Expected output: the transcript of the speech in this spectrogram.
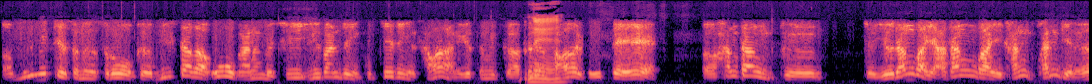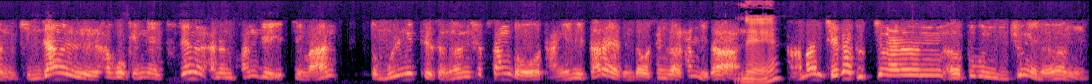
어, 물밑에서는 서로 그 밀사가 오고 가는 것이 일반적인 국제적인 상황 아니겠습니까? 그런 네. 상황을 볼 때 어, 항상 그저 여당과 야당과의 관, 관계는 긴장을 하고 굉장히 투쟁을 하는 관계에 있지만 또 물밑에서는 협상도 당연히 따라야 된다고 생각을 합니다. 네. 다만 제가 걱정하는 어, 부분 중에는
